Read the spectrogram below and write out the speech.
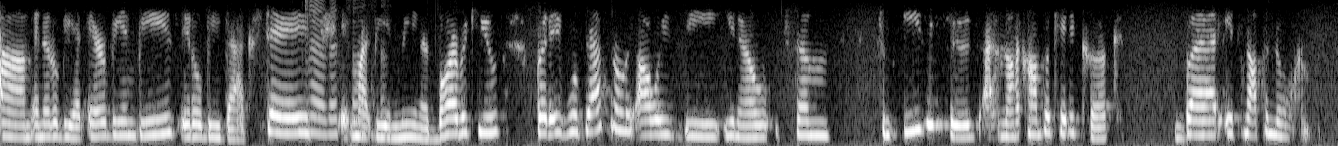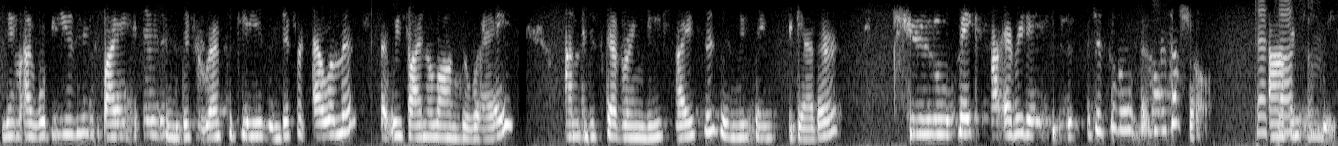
Um, and it'll be at Airbnbs. It'll be backstage. Oh, it might be awesome. in me and a barbecue, but it will definitely always be, you know, some some easy foods. I'm not a complicated cook, but it's not the norm. You know, I will be using spices and different recipes and different elements that we find along the way. Um, and discovering new spices and new things together to make our everyday food just a little bit more special. That's um, awesome.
